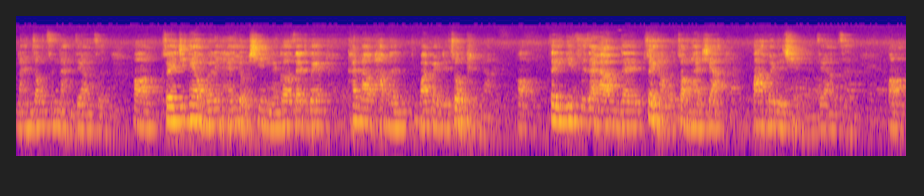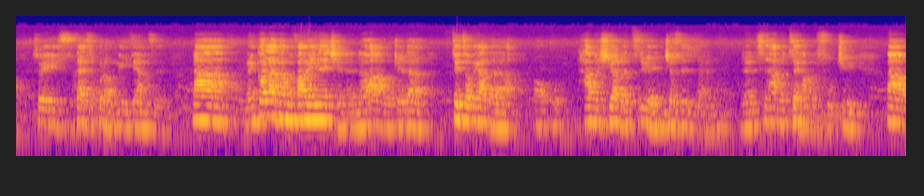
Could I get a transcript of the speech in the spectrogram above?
难中之难，这样子哦。所以今天我们很有幸能够在这边看到他们完美的作品啊，哦。这一定是在他们在最好的状态下发挥的潜能这样子，哦，所以实在是不容易这样子。那能够让他们发挥这些潜能的话，我觉得最重要的哦，他们需要的资源就是人，人是他们最好的辅具。那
